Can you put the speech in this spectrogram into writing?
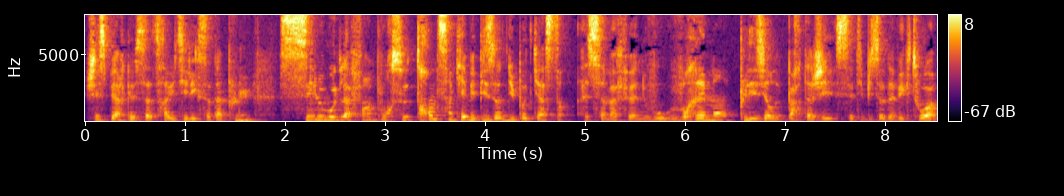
J'espère que ça te sera utile et que ça t'a plu. C'est le mot de la fin pour ce 35e épisode du podcast. Ça m'a fait à nouveau vraiment plaisir de partager cet épisode avec toi.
